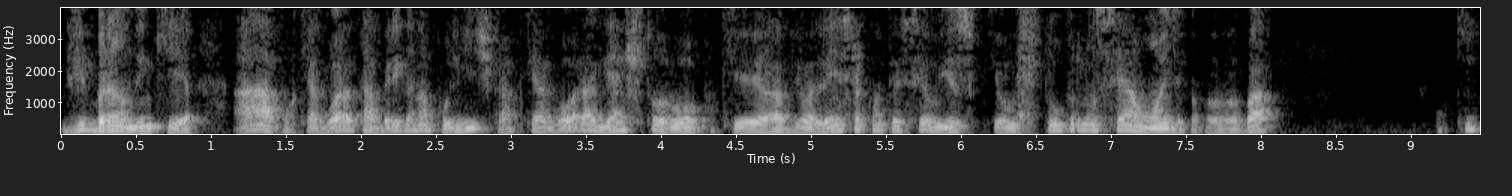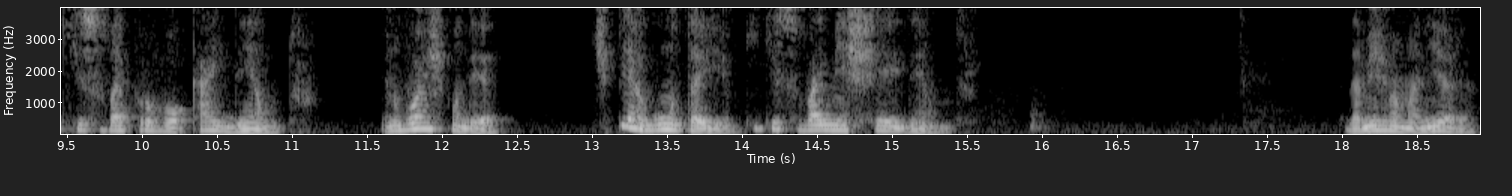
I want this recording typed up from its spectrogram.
vibrando em que? Ah, porque agora tá briga na política, porque agora a guerra estourou, porque a violência aconteceu isso, porque o estupro não sei aonde, papapá. O que, que isso vai provocar aí dentro? Eu não vou responder. Te pergunta aí, o que, que isso vai mexer aí dentro? Da mesma maneira,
